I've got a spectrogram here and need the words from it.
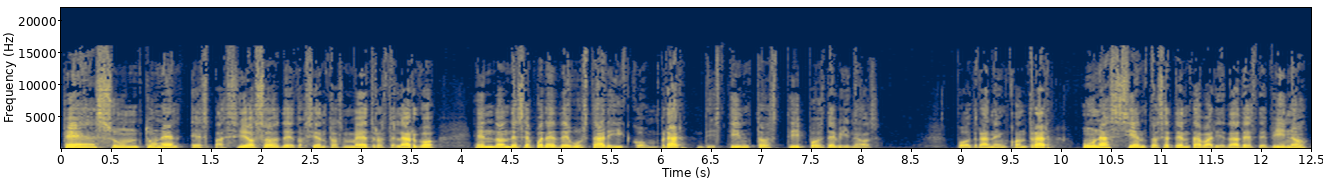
Es un túnel espacioso de 200 metros de largo en donde se puede degustar y comprar distintos tipos de vinos. Podrán encontrar unas 170 variedades de vino,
